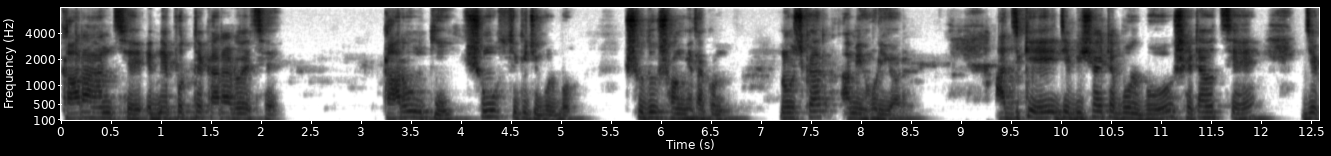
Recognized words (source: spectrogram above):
কারা আনছে? এর নেপথ্যে কারা রয়েছে? কারণ কি? সমস্ত কিছু বলব। শুধু সঙ্গে থাকুন। নমস্কার, আমি হরিহর। আজকে যে বিষয়টা বলব, সেটা হচ্ছে যে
